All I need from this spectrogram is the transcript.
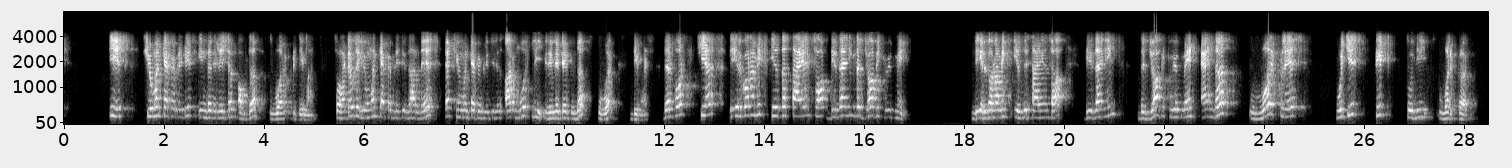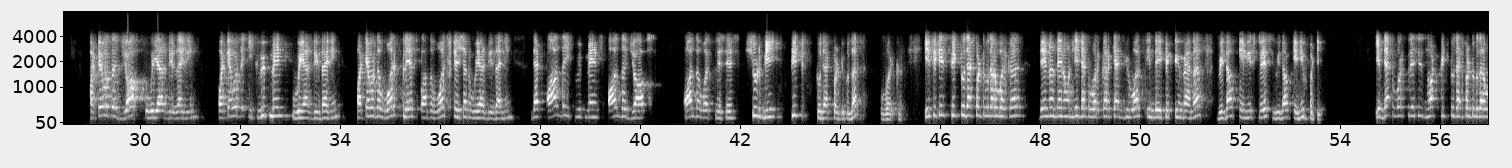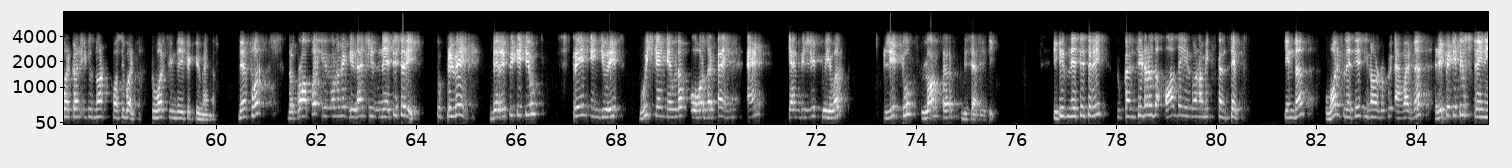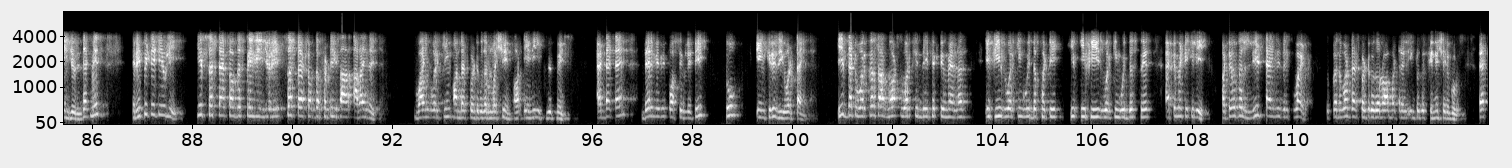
is human capabilities in the relation of the work demand. So whatever the human capabilities are there, that human capabilities are mostly related to the work demands. Therefore, here the ergonomics is the science of designing the job equipment. The ergonomics is the science of designing the job equipment and the workplace which is fit to the worker. Whatever the job we are designing, whatever the equipment we are designing, whatever the workplace or the workstation we are designing, that all the equipments, all the jobs, all the workplaces should be fit to that particular worker. If it is fit to that particular worker, then and then only that worker can be worked in the effective manner without any stress, without any fatigue. If that workplace is not fit to that particular worker, it is not possible to work in the effective manner. Therefore, the proper ergonomic design is necessary to prevent the repetitive strain injuries which can develop over the time and can be lead to your lead to long-term disability. It is necessary to consider the, all the ergonomics concepts in the workplaces in order to avoid the repetitive strain injuries. That means repetitively, if such types of the strain injuries, such types of the fatigues are arises while working on that particular machine or any equipment, at that time there may be possibility to increase your time. If that workers are not working in the effective manner, if he is working with the fatigue, if, if he is working with the stress, automatically whatever the lead time is required to convert that particular raw material into the finished goods, that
